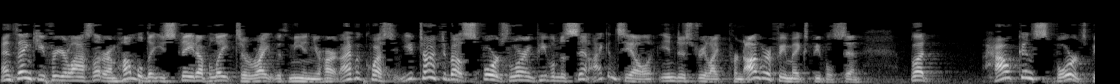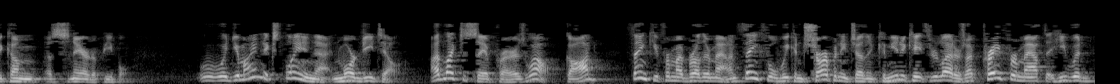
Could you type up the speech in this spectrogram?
And thank you for your last letter. I'm humbled that you stayed up late to write with me in your heart. I have a question. You talked about sports luring people to sin. I can see how industry like pornography makes people sin. But how can sports become a snare to people? Would you mind explaining that in more detail? I'd like to say a prayer as well. God, Thank you for my brother Matt. I'm thankful we can sharpen each other and communicate through letters. I pray for Matt that he would,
